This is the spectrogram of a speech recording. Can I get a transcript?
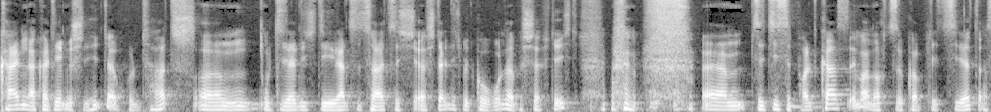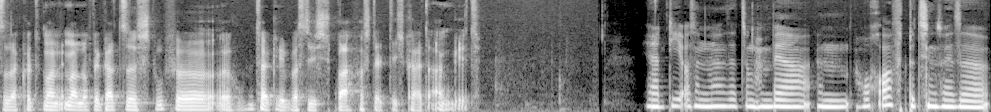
keinen akademischen Hintergrund hat ähm, und der nicht die ganze Zeit sich äh, ständig mit Corona beschäftigt, ähm, sind diese Podcasts immer noch zu kompliziert. Also da könnte man immer noch eine ganze Stufe äh, runtergehen, was die Sprachverständlichkeit angeht. Ja, die Auseinandersetzung haben wir ähm, auch oft, beziehungsweise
